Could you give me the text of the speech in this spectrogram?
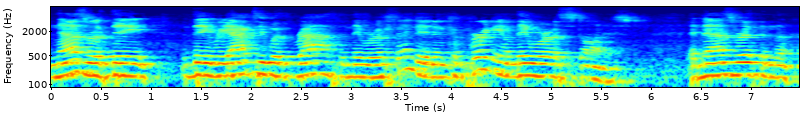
In Nazareth, they, they reacted with wrath and they were offended. In Capernaum, they were astonished. At Nazareth, in the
